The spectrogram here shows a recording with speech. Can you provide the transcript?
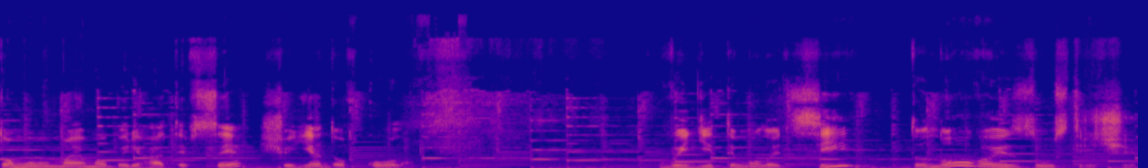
тому ми маємо оберігати все, що є довкола. Ви, діти молодці, до нової зустрічі!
